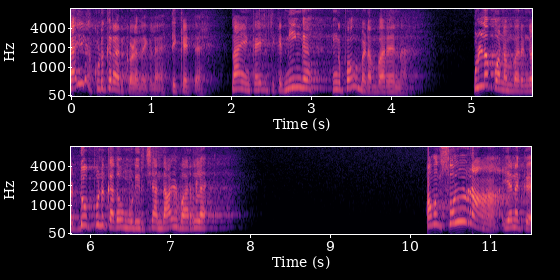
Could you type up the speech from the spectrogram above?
கையில் கொடுக்குறாரு குழந்தைகளை டிக்கெட்டை நான் என் கையில் டிக்கெட் நீங்கள் இங்கே போங்க மேடம் வரேன்னா உள்ளே போன பாருங்க டொப்புன்னு கதவு மூடிருச்சு அந்த ஆள் வரல. அவன் சொல்றான் எனக்கு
